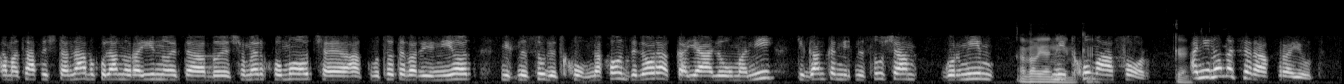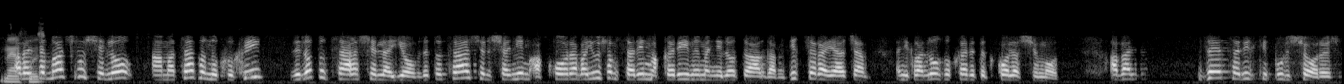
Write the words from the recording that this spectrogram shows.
המצב השתנה וכולנו ראינו את ה, בשומר חומות שהקבוצות העברייניות נכנסו לתחום. נכון, זה לא רק היה לאומני, כי גם כן נכנסו שם גורמים מתחום כן. האפור. כן. אני לא מסירה אחריות, אבל זה משהו שלא, המצב הנוכחי זה לא תוצאה של היום, זה תוצאה של שנים אחורה, והיו שם שרים אחרים, אם אני לא טועה, גם דיקצר היה שם, אני כבר לא זוכרת את כל השמות. אבל זה צריך טיפול שורש.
